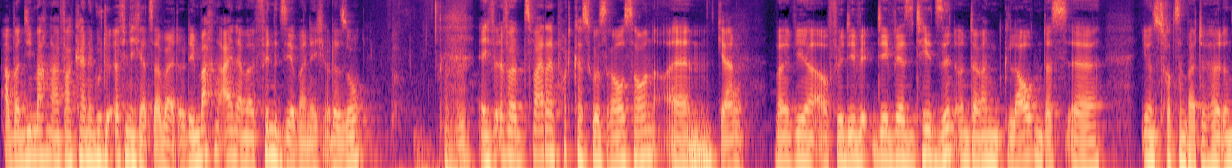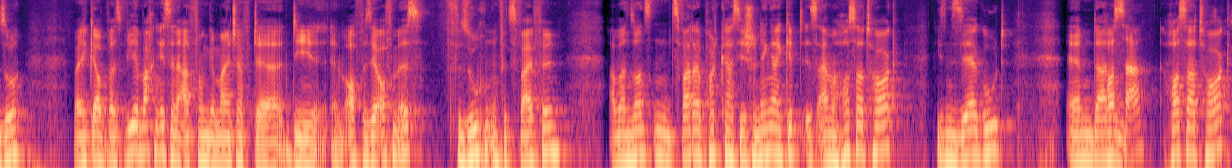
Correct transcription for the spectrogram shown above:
aber die machen einfach keine gute Öffentlichkeitsarbeit oder die machen eine, aber findet sie aber nicht oder so. Mhm. Ich würde einfach zwei, drei Podcast-Kurs raushauen. Ähm, Gerne. Weil wir auch für Diversität sind und daran glauben, dass äh, ihr uns trotzdem weiterhört und so. Weil ich glaube, was wir machen, ist eine Art von Gemeinschaft, der, die offen, sehr offen ist, für Suchen und für Zweifeln. Aber ansonsten zwei, drei Podcasts, die es schon länger gibt, ist einmal Hossa Talk. Die sind sehr gut. Ähm, dann Hossa? Hossa Talk.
